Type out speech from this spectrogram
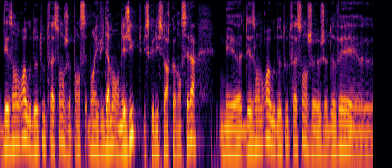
des endroits où de toute façon je pensais, bon évidemment en Égypte puisque l'histoire commençait là, mais euh, des endroits où de toute façon je, devais euh,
